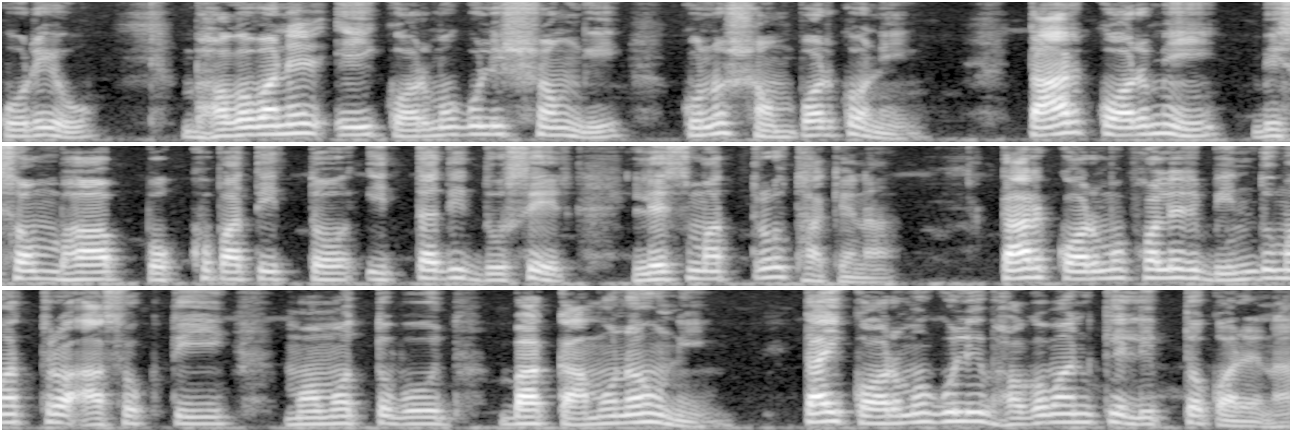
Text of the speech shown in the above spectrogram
করেও ভগবানের এই কর্মগুলির সঙ্গে কোনো সম্পর্ক নেই। তার কর্মে বিষমভাব, পক্ষপাতিত্ব ইত্যাদি দোষের লেশমাত্রও থাকে না। তার কর্মফলের বিন্দুমাত্র আসক্তি, মমত্ববোধ বা কামনাও নেই। তাই কর্মগুলি ভগবানকে লিপ্ত করে না।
